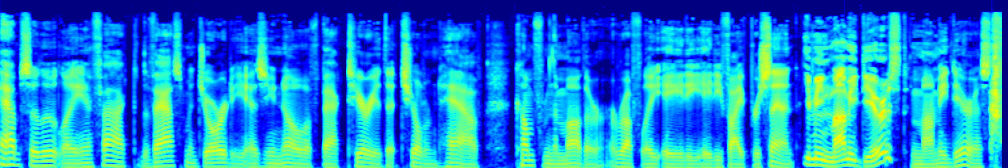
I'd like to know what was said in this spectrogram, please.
Absolutely. In fact, the vast majority, as you know, of bacteria that children have come from the mother, roughly 80, 85%. You mean mommy dearest? Mommy dearest.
